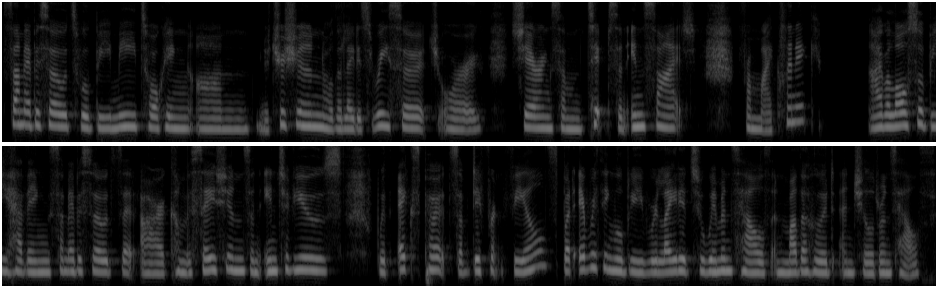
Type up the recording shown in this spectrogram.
Some episodes will be me talking on nutrition or the latest research or sharing some tips and insight from my clinic. I will also be having some episodes that are conversations and interviews with experts of different fields, but everything will be related to women's health and motherhood and children's health.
